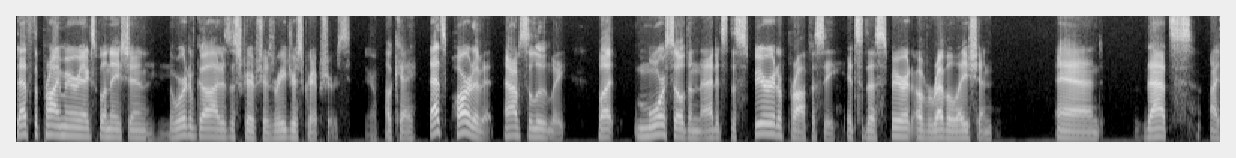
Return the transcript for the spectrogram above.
That's the primary explanation. Mhm. The Word of God is the Scriptures. Read your Scriptures. Yeah. Okay. That's part of it. Absolutely. But more so than that, it's the spirit of prophecy, it's the spirit of revelation. And that's, I,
